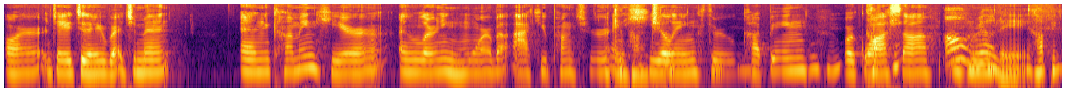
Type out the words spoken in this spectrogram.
our day to day regimen. And coming here and learning more about acupuncture, and healing through cupping or Cupping? gua sha. Oh, really? Helping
